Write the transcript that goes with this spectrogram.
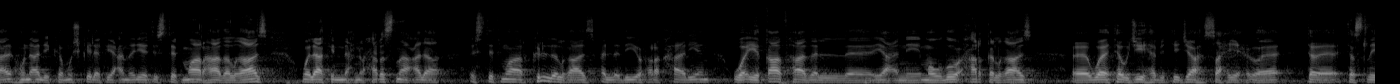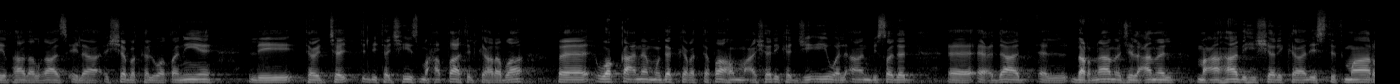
هنالك مشكلة في عملية استثمار هذا الغاز ولكن نحن حرصنا على استثمار كل الغاز الذي يحرق حاليا وإيقاف هذا يعني موضوع حرق الغاز آه، وتوجيهه باتجاه الصحيح وتسليط هذا الغاز إلى الشبكة الوطنية لتجهيز محطات الكهرباء. فوقعنا مذكرة تفاهم مع شركة جي إي والآن بصدد آه، إعداد برنامج العمل مع هذه الشركة لاستثمار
